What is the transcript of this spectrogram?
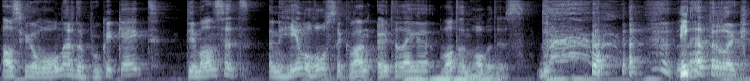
als je gewoon naar de boeken kijkt, die man zit een hele hoofdstuk lang uit te leggen wat een hobbit is. Ik- Letterlijk.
